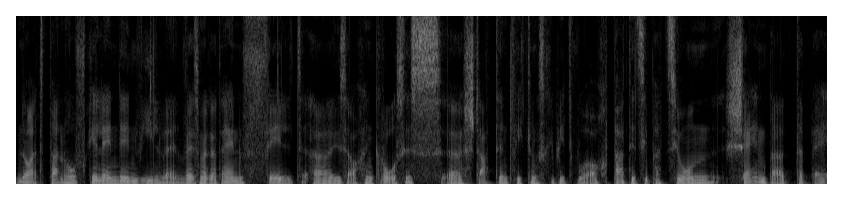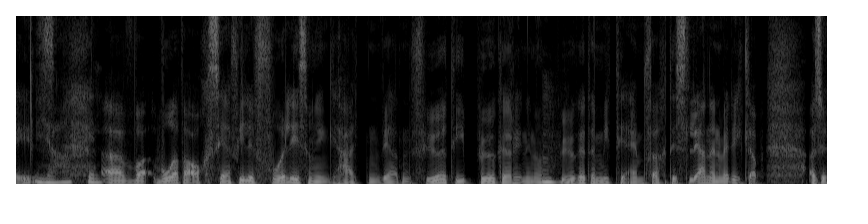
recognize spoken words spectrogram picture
Nordbahnhofgelände in Wiel, weil es mir gerade einfällt, äh, ist auch ein großes äh, Stadtentwicklungsgebiet, wo auch Partizipation scheinbar dabei ist, ja, äh, wo, wo, aber auch sehr viele Vorlesungen gehalten werden für die Bürgerinnen und mhm. Bürger, damit die einfach das lernen, weil ich glaube, also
